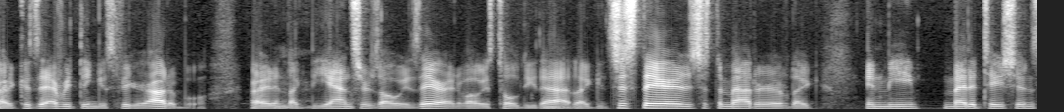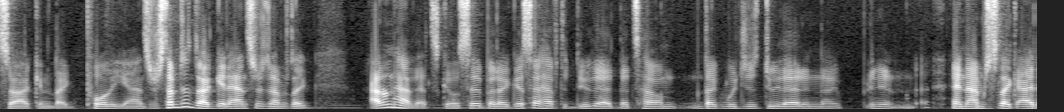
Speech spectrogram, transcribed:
right? Because everything is figure outable right? And like mm-hmm. the answer is always there i've always told you mm-hmm. that. Like it's just there. It's just a matter of like in me meditation so i can like pull the answer sometimes i get answers and i'm like i don't have that skill set but i guess i have to do that. That's how i'm like we just do that and I, and i'm just like I,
